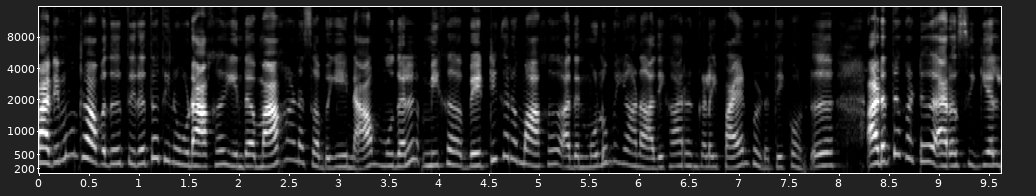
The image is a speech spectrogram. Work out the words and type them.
பதிமூன்றாவது திருத்தத்தினூடாக இந்த மாகாண சபையை நாம் முதல் மிக வெற்றிகரமாக அதன் முழுமையான அதிகாரங்களை பயன்படுத்திக் கொண்டு அடுத்த கட்ட அரசியல்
